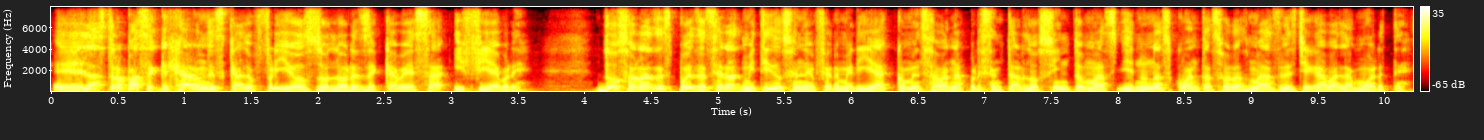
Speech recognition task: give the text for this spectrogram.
Eh, las tropas se quejaron de escalofríos, dolores de cabeza y fiebre. Dos horas después de ser admitidos en la enfermería, comenzaban a presentar los síntomas y en unas cuantas horas más les llegaba la muerte.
